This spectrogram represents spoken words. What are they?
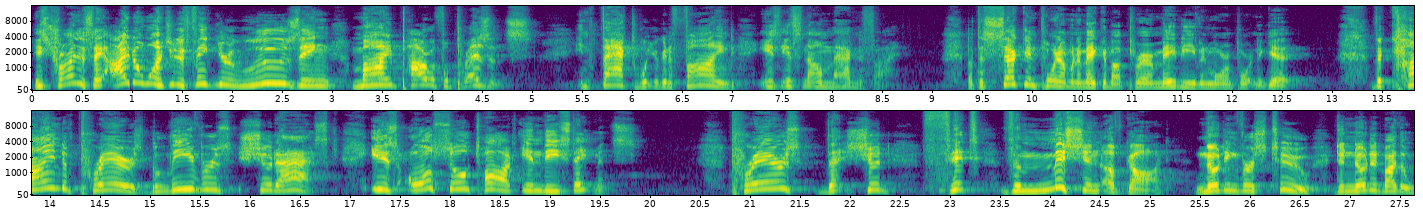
He's trying to say, I don't want you to think you're losing my powerful presence. In fact, what you're going to find is it's now magnified. But the second point I'm going to make about prayer may be even more important to get. The kind of prayers believers should ask is also taught in these statements. Prayers that should fit the mission of God Noting verse 2, denoted by the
